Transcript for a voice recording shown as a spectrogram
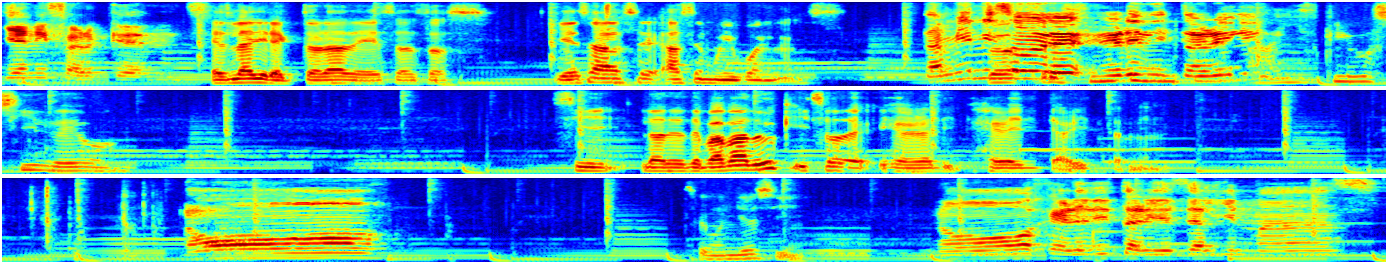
Jennifer Kent. Es la directora de esas dos. Y esa hace, hace muy buenas. También hizo Hereditary. Ay, es que luego sí veo. Sí, la de The Babadook hizo de Hereditary también. No. Según yo sí. No, Hereditary es de alguien más.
